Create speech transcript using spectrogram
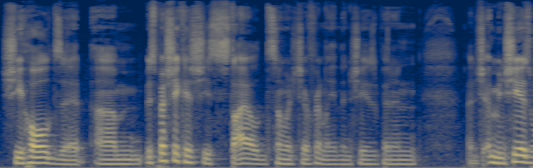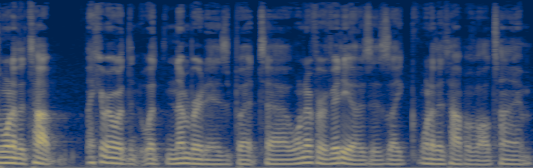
she holds it, um, especially because she's styled so much differently than she has been in. I mean, she is one of the top. I can't remember what the, what number it is, but uh, one of her videos is like one of the top of all time,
